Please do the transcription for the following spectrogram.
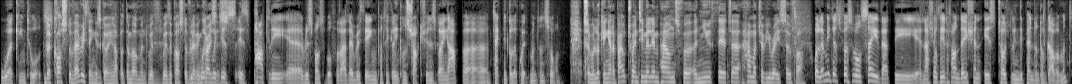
working towards. The cost of everything is going up at the moment with, with the cost of living which, crisis. Which is, is partly uh, responsible for that. Everything, particularly in construction, is going up, uh, technical equipment and so on. So we're looking at about £20 million for a new theatre. How much have you raised so far? Well, let me just first of all say that the National Theatre Foundation is totally independent of government.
